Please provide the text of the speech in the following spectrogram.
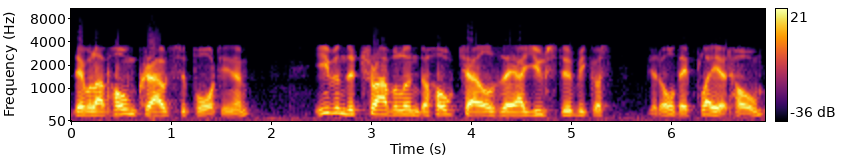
They will have home crowds supporting them. Even the travel and the hotels they are used to because you know they play at home.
